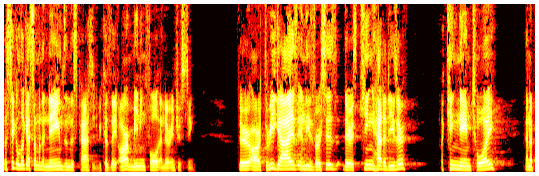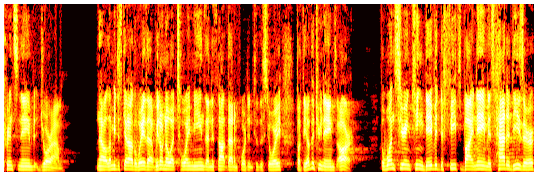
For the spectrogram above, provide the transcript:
Let's take a look at some of the names in this passage because they are meaningful and they're interesting. There are three guys in these verses. There is King Hadadezer, a king named Toi, and a prince named Joram. Now, let me just get out of the way that we don't know what toy means and it's not that important to the story, but the other two names are. The one Syrian king David defeats by name is Hadadezer,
